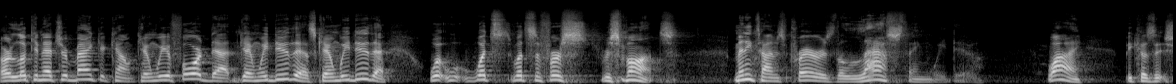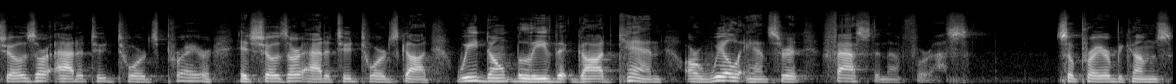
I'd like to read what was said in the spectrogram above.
or looking at your bank account. Can we afford that? Can we do this? Can we do that? What, what's, what's the first response? Many times, prayer is the last thing we do. Why? because it shows our attitude towards prayer. It shows our attitude towards God. We don't believe that God can or will answer it fast enough for us. So prayer becomes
